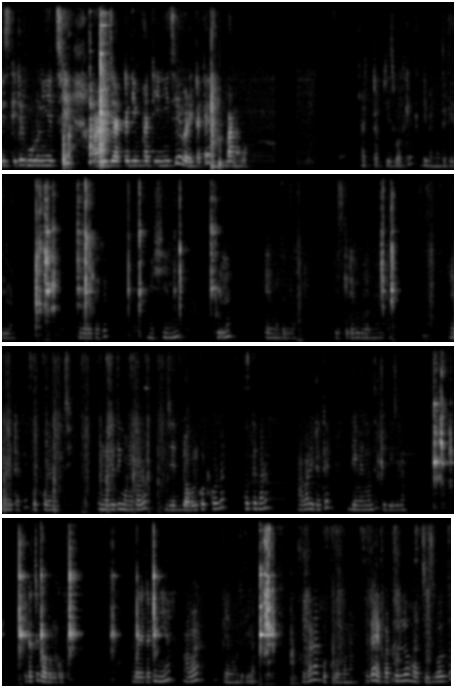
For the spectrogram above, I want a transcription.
বিস্কিটের গুঁড়ো নিয়েছি, আর এই যে একটা ডিম ফাটিয়ে নিয়েছি, এবার এটাকে বানাবো। একটা চিজ বলকে ডিমের মধ্যে দিয়ে দিলাম। এবার এটাকে মিশিয়ে নিয়ে তুলে এর মধ্যে দিলাম বিস্কিটের গুঁড়োর মধ্যে। এবার এটাকে কোট করে নিচ্ছি। তোমরা যদি মনে করো যে ডবল কোট করবে, করতে পারো। আবার এটাকে ডিমের মধ্যে চুপিয়ে দিলাম। এটা হচ্ছে ডবল কোট এবার এটাকে নিয়ে আবার এর মধ্যে দিলাম। এবার আর কোট করব না। এটা একবার করলেও হয়, চিজ বলতো?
